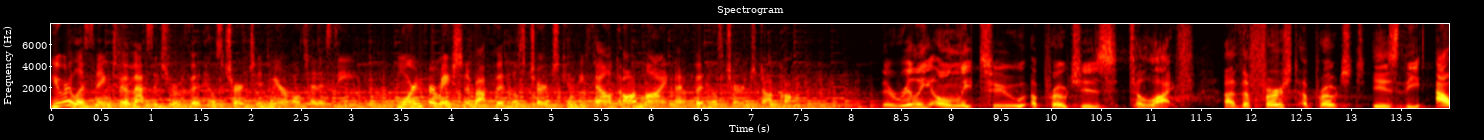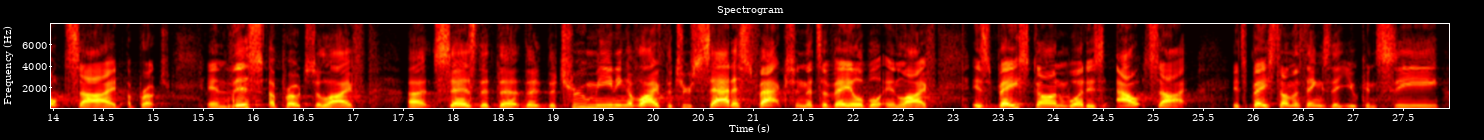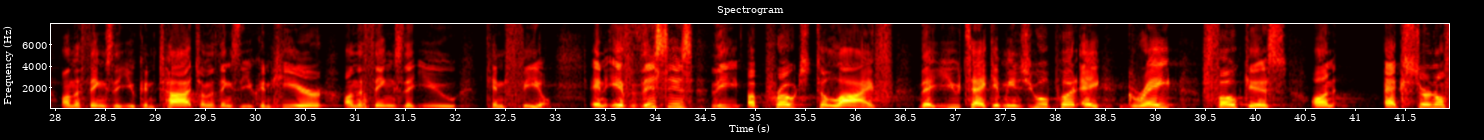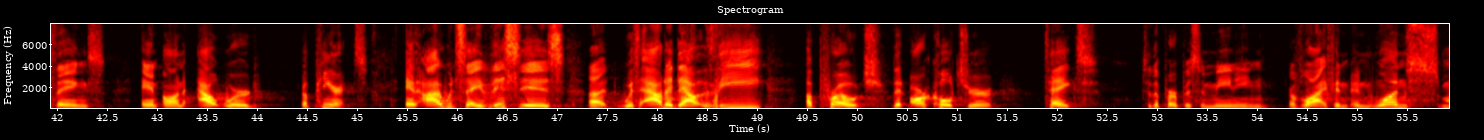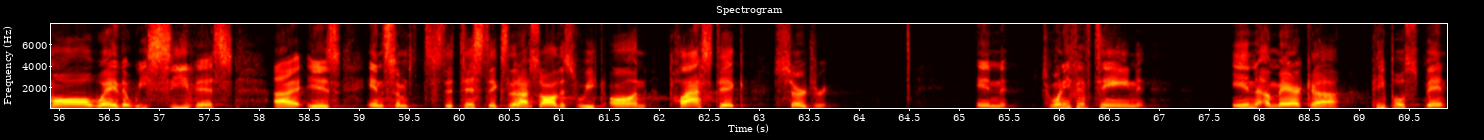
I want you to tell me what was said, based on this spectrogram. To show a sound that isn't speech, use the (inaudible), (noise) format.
You are listening to a message from Foothills Church in Maryville, Tennessee. More information about Foothills Church can be found online at foothillschurch.com. There are really only two approaches to life. Uh, the first approach is the outside approach. And this approach to life uh, says that the, the, the true meaning of life, the true satisfaction that's available in life, is based on what is outside. It's based on the things that you can see, on the things that you can touch, on the things that you can hear, on the things that you can feel. And if this is the approach to life that you take, it means you will put a great focus on external things and on outward appearance. And I would say this is, uh, without a doubt, the approach that our culture takes to the purpose and meaning of life. And, and one small way that we see this uh, is in some statistics that I saw this week on plastic surgery. In 2015, in America, people spent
